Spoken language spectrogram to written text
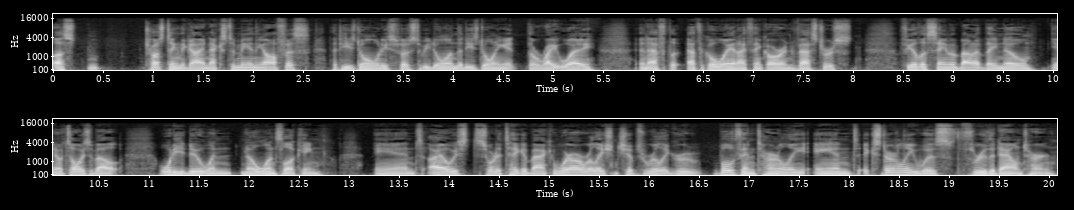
us trusting the guy next to me in the office that he's doing what he's supposed to be doing, that he's doing it the right way, an eth- ethical way, and I think our investors feel the same about it. They know, you know, it's always about what do you do when no one's looking. And I always sort of take it back and where our relationships really grew, both internally and externally, was through the downturn.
